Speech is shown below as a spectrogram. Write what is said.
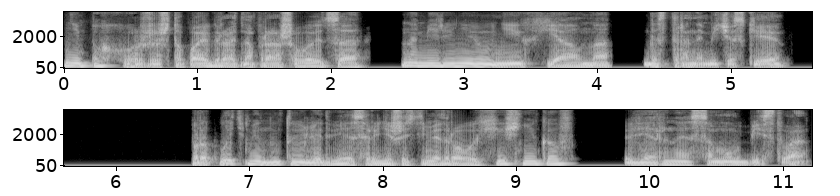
Не похоже, что поиграть напрашиваются. Намерения у них явно гастрономические. Проплыть минуту или две среди шестиметровых хищников – верное самоубийство.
